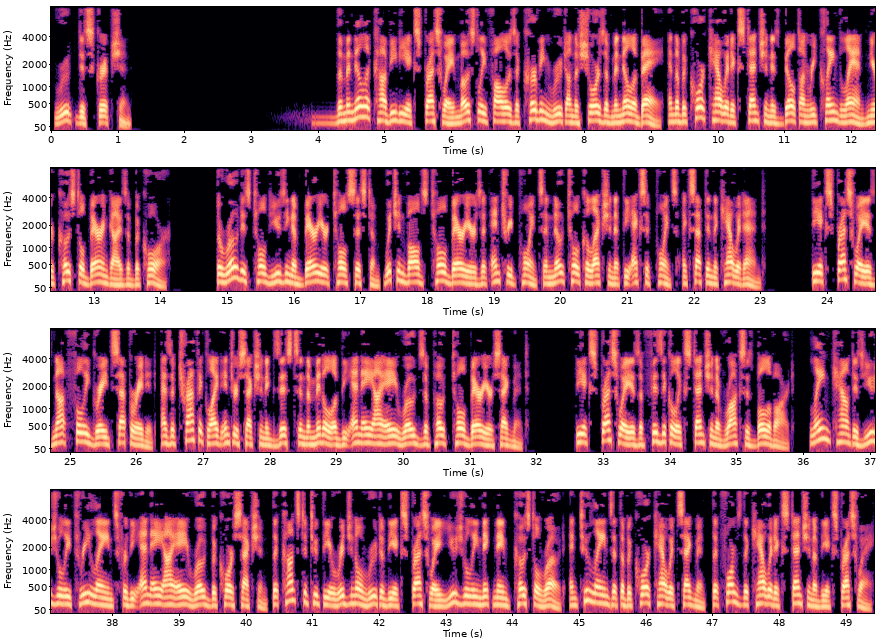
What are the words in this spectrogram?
Route description the Manila-Cavite Expressway mostly follows a curving route on the shores of Manila Bay, and the Bacoor-Kawit extension is built on reclaimed land near coastal barangays of Bacoor. The road is tolled using a barrier toll system, which involves toll barriers at entry points and no toll collection at the exit points, except in the Kawit end. The expressway is not fully grade separated, as a traffic light intersection exists in the middle of the NAIA Road Zapote toll barrier segment. The expressway is a physical extension of Roxas Boulevard. Lane count is usually three lanes for the NAIA Road Bacoor section, that constitute the original route of the expressway usually nicknamed Coastal Road, and two lanes at the Bacoor-Kawit segment, that forms the Kawit extension of the expressway.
